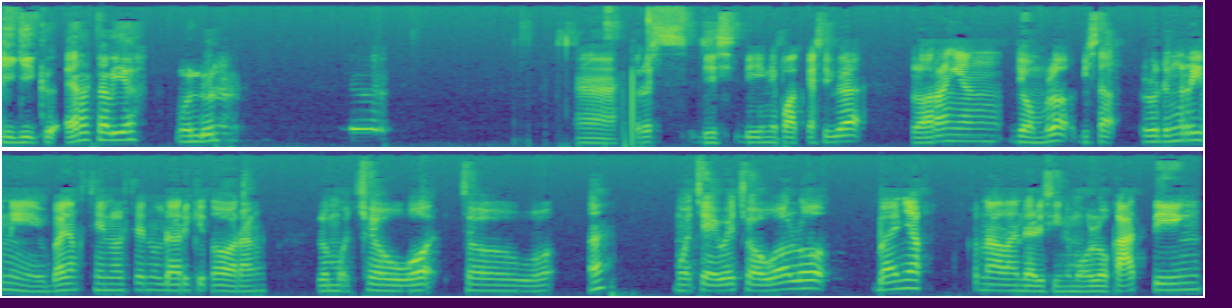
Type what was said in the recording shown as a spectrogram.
gigi ke R kali ya mundur Nah, terus di, di ini podcast juga lo orang yang jomblo bisa lo dengerin nih banyak channel-channel dari kita orang. Lo mau cowok, cowok, ah? Mau cewek, cowok lo banyak kenalan dari sini. Mau lo cutting,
